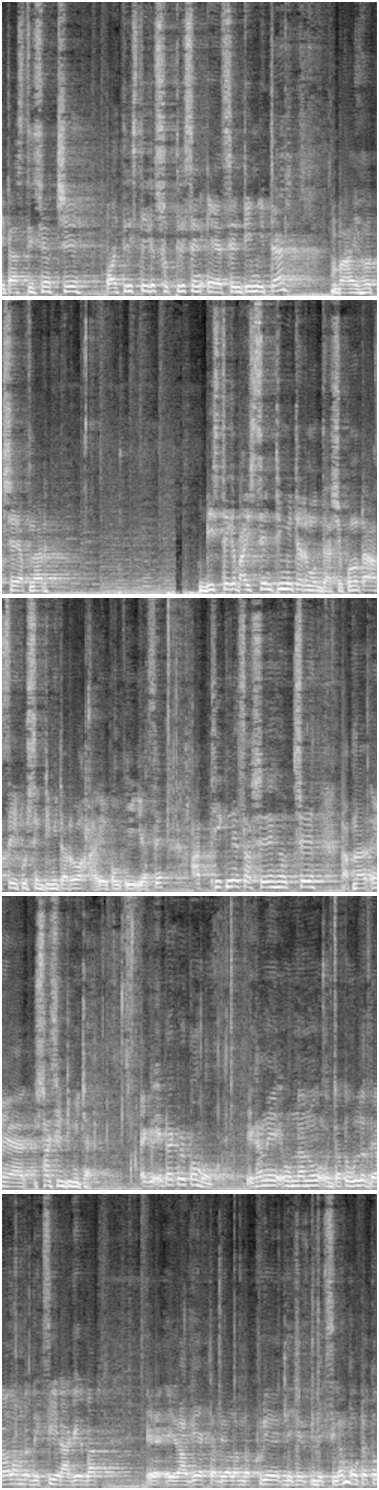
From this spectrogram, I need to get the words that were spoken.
এটা আসতেছে হচ্ছে পঁয়ত্রিশ থেকে ছত্রিশ সেন্টিমিটার বাই হচ্ছে আপনার বিশ থেকে বাইশ সেন্টিমিটারের মধ্যে আসে। কোনোটা আছে একুশ সেন্টিমিটারও এরকম ই আছে। আর থিকনেস আসে হচ্ছে আপনার ছয় সেন্টিমিটার। এটা একবার কমন এখানে অন্যান্য যতগুলো দেওয়াল আমরা দেখছি, এর আগের বার এর আগে একটা দেওয়াল আমরা খুঁড়ে দেখে, দেখছিলাম। ওটা তো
